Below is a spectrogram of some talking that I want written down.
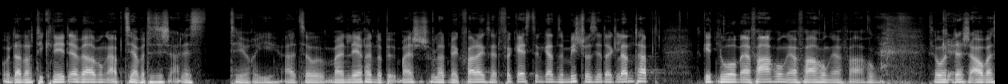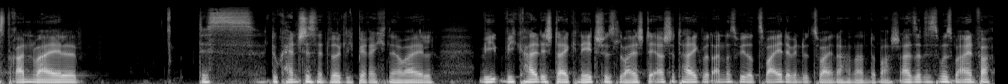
Und dann noch die Kneterwärmung abziehen, aber das ist alles Theorie. Also mein Lehrer in der Meisterschule hat mir gefallen, er hat gesagt, vergesst den ganzen Mist, was ihr da gelernt habt. Es geht nur um Erfahrung, Erfahrung, Erfahrung. So, Okay. und da ist auch was dran, weil das, du kannst das nicht wirklich berechnen, weil wie, wie kalt ist dein Knetschüssel? Weißt du, der erste Teig wird anders wie der zweite, wenn du zwei nacheinander machst. Also das muss man einfach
